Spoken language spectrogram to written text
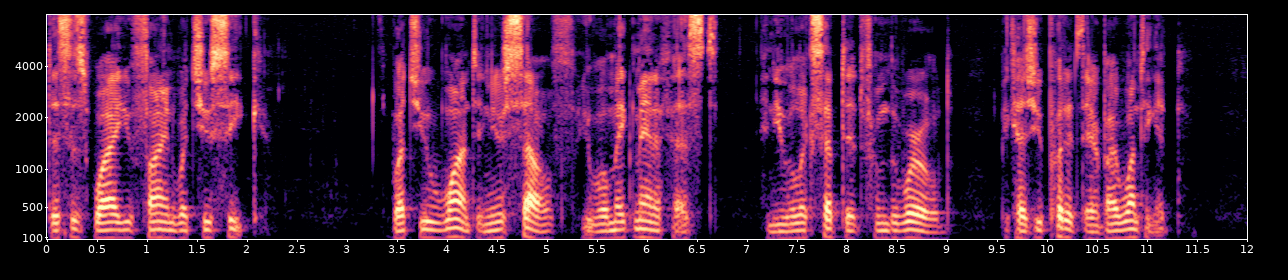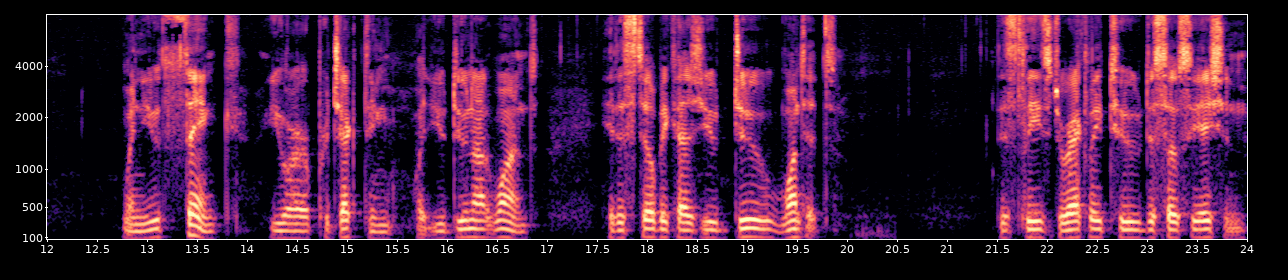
This is why you find what you seek. What you want in yourself you will make manifest, and you will accept it from the world, because you put it there by wanting it. When you think you are projecting what you do not want, it is still because you do want it. This leads directly to dissociation,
